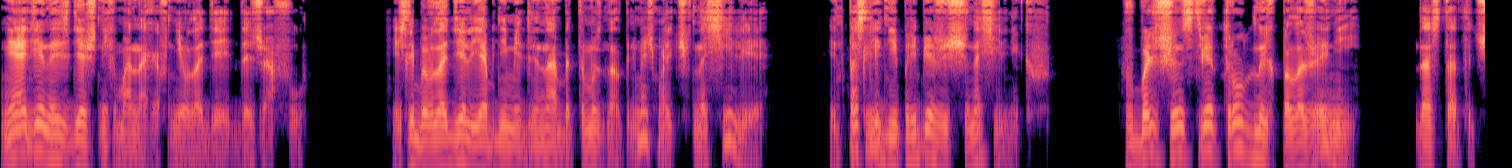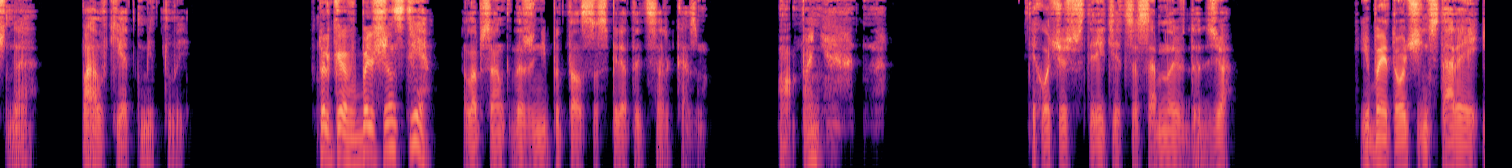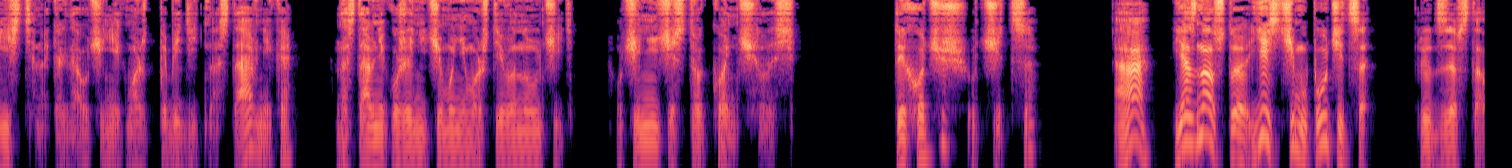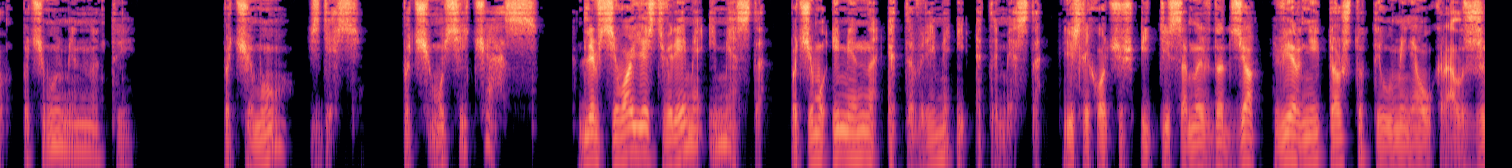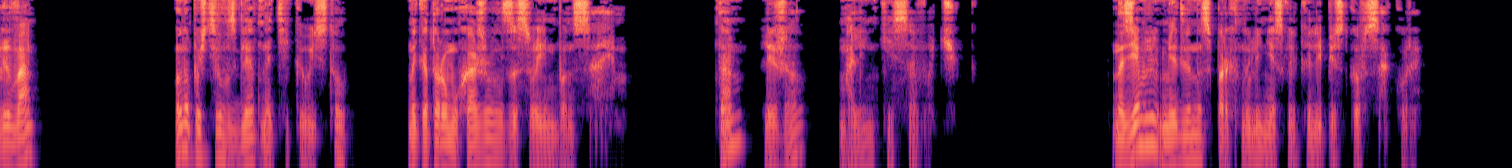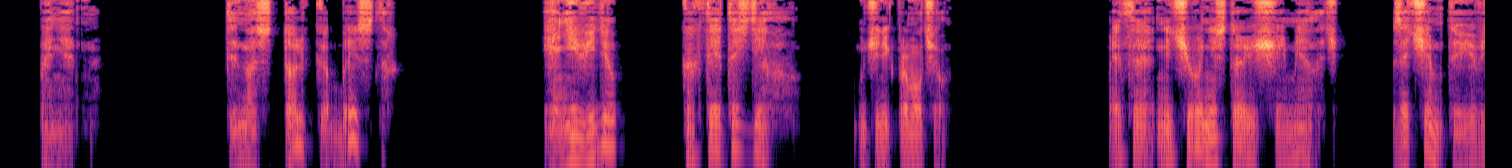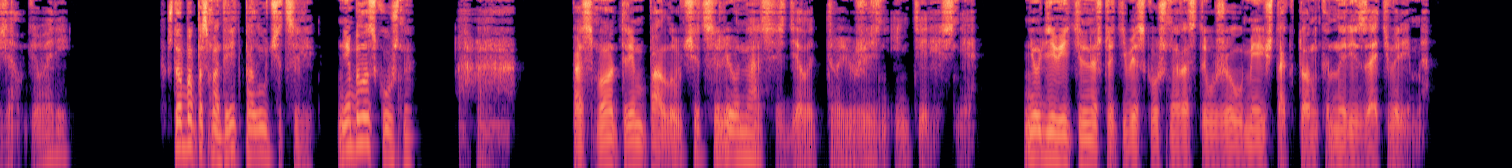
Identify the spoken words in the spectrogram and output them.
Ни один из здешних монахов не владеет дежафу. Если бы владели, я бы немедленно об этом узнал. Понимаешь, мальчик, насилие — это последнее прибежище насильников. В большинстве трудных положений достаточно палки от метлы. Только в большинстве, Лапсанг даже не пытался спрятать сарказм. О, понятно. Ты хочешь встретиться со мной в додзё? Ибо это очень старая истина, когда ученик может победить наставника, наставник уже ничему не может его научить. Ученичество кончилось. Ты хочешь учиться? — Ага, я знал, что есть чему поучиться. Людзе встал. — Почему именно ты? — Почему здесь? Почему сейчас? Для всего есть время и место. Почему именно это время и это место? Если хочешь идти со мной в додзё, верни то, что ты у меня украл. Живо!» Он опустил взгляд на тиковый стол, на котором ухаживал за своим бонсаем. Там лежал маленький совочек. На землю медленно спорхнули несколько лепестков сакуры. — Понятно. Ты настолько быстр. Я не видел, как ты это сделал. Ученик промолчал. — Это ничего не стоящая мелочь. Зачем ты ее взял? Говори. — Чтобы посмотреть, получится ли. Мне было скучно. — Ага. Посмотрим, получится ли у нас сделать твою жизнь интереснее. Неудивительно, что тебе скучно, раз ты уже умеешь так тонко нарезать время.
